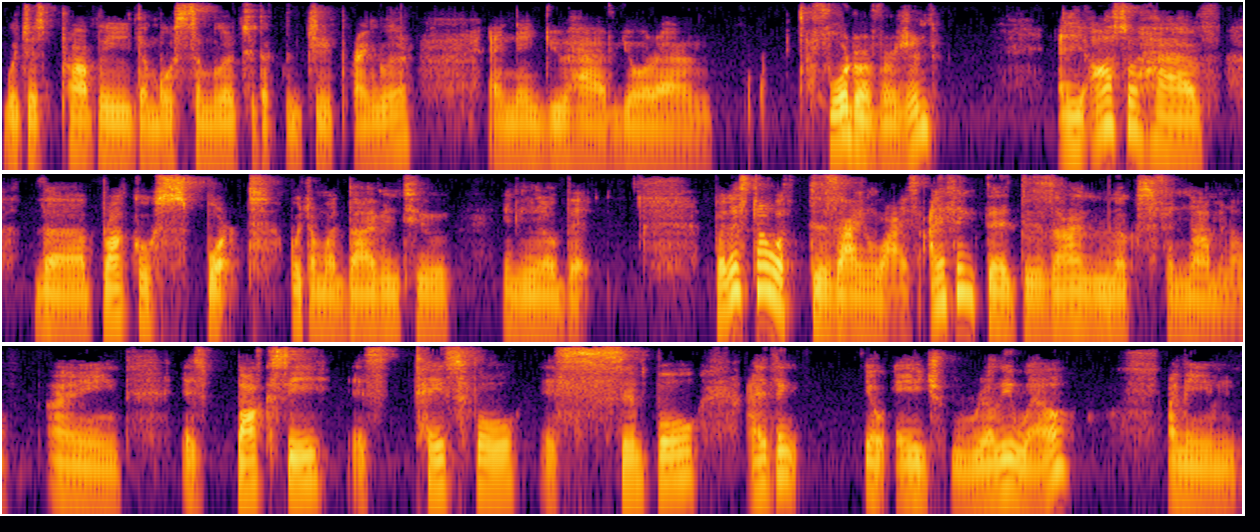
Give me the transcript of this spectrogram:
which is probably the most similar to the, Jeep Wrangler, and then you have your um, four door version, and you also have the Bronco Sport, which I'm going to dive into in a little bit. But let's start with design wise. I think the design looks phenomenal. I mean, it's boxy, it's tasteful, it's simple. I think it'll age really well. I mean,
